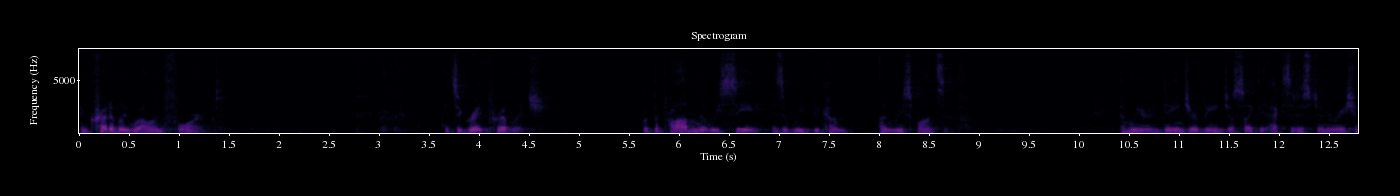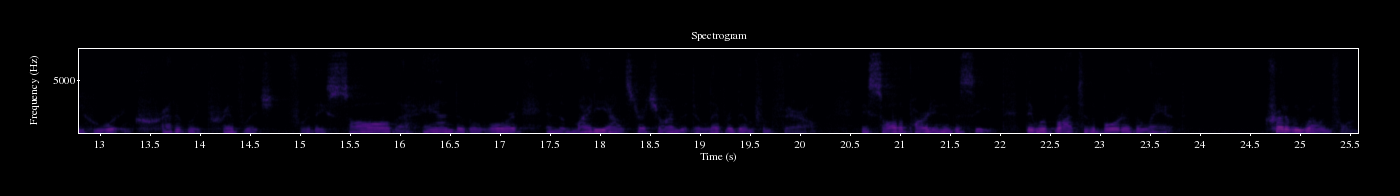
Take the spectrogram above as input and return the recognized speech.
Incredibly well informed. It's a great privilege. But the problem that we see is that we've become unresponsive. And we are in danger of being just like the Exodus generation who were incredibly privileged, for they saw the hand of the Lord and the mighty outstretched arm that delivered them from Pharaoh. They saw the parting of the sea. They were brought to the border of the land. Incredibly well informed.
